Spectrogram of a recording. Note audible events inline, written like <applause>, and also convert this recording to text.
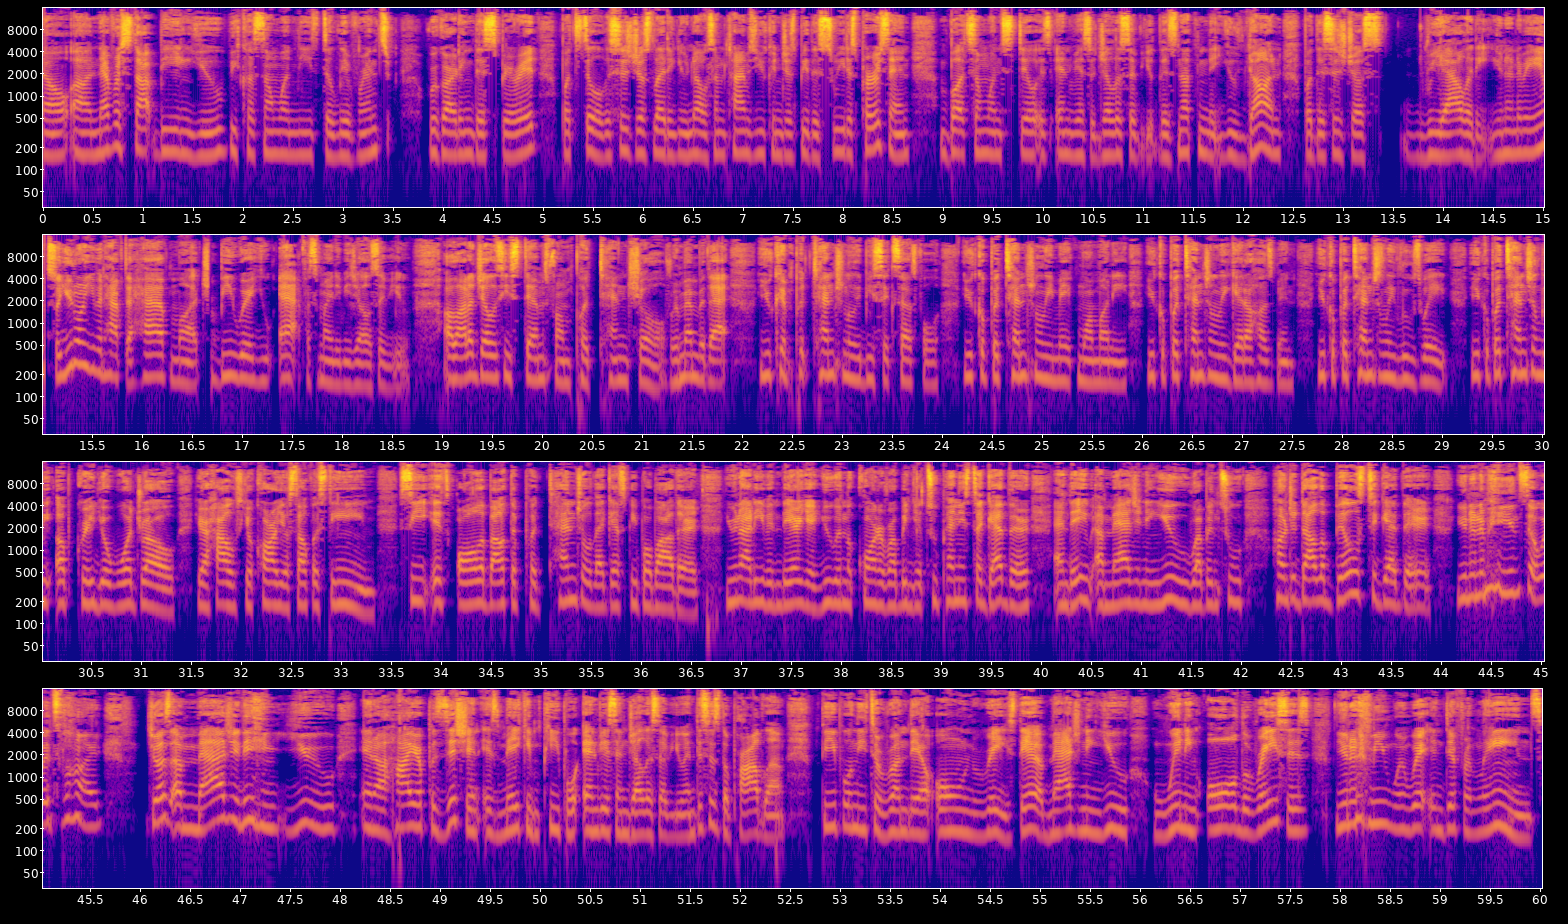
Know, uh, never stop being you because someone needs deliverance regarding this spirit. But still, this is just letting you know. Sometimes you can just be the sweetest person, but someone still is envious or jealous of you. There's nothing that you've done, but this is just reality. You know what I mean? So you don't even have to have much, be where you at for somebody to be jealous of you. A lot of jealousy stems from potential. Remember that you can potentially be successful. You could potentially make more money. You could potentially get a husband. You could potentially lose weight. You could potentially upgrade your wardrobe, your house, your car, your self-esteem. See, it's all about the potential that gets people bothered. You're not even there yet. You in the corner rubbing your two pennies together and they imagining you rubbing two hundred dollar bills together together. You know what I <laughs> mean? So it's like, just imagining you in a higher position is making people envious and jealous of you. And this is the problem. People need to run their own race. They're imagining you winning all the races. You know what I mean? When we're in different lanes.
